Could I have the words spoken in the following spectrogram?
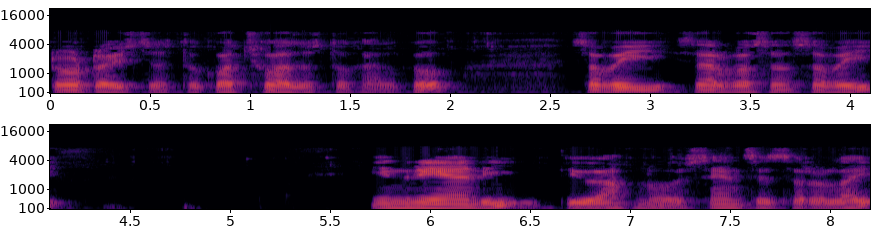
टोटोइस जस्तो कछुवा जस्तो खालको सबै सर्वस सबै इन्द्रियाली त्यो आफ्नो सेन्सेसहरूलाई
